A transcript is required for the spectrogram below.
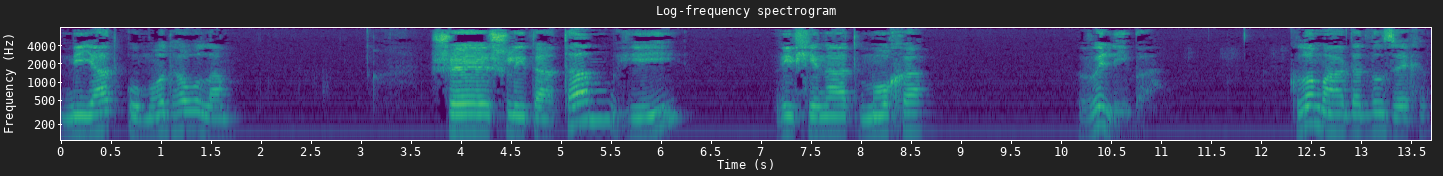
Miyat umod haolam. Sheshlitatam hi vivchinat mocha veliba. Klomar, dat wil zeggen,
